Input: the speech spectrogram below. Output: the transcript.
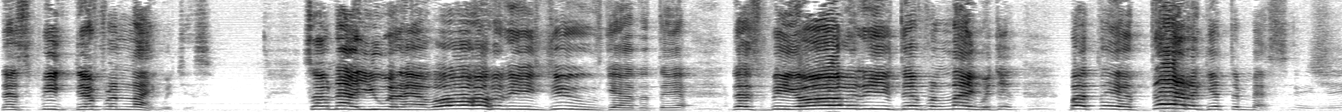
that speak different languages. So now you would have all of these Jews gathered there that speak all of these different languages, but they are there to get the message. Amen.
